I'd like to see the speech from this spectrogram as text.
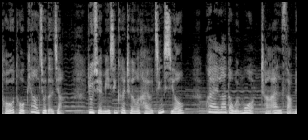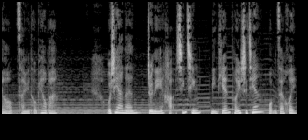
投投票就得奖，入选明星课程还有惊喜哦！快拉到文末长按扫描参与投票吧。我是亚楠，祝您好心情。明天同一时间我们再会。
